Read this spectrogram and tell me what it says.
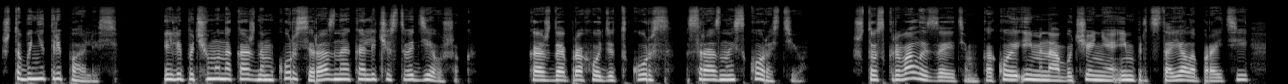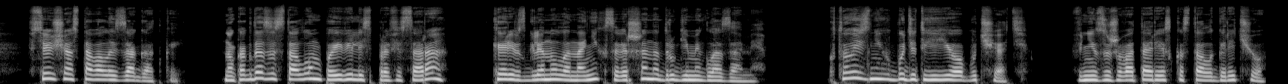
чтобы не трепались. Или почему на каждом курсе разное количество девушек. Каждая проходит курс с разной скоростью. Что скрывалось за этим, какое именно обучение им предстояло пройти, все еще оставалось загадкой. Но когда за столом появились профессора, Кэрри взглянула на них совершенно другими глазами. Кто из них будет ее обучать? Внизу живота резко стало горячо.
